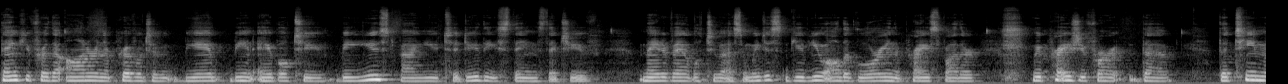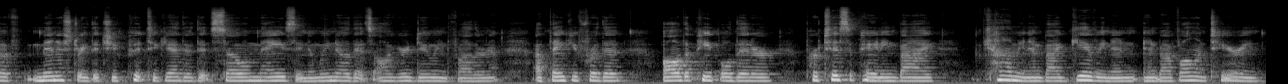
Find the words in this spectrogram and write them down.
thank you for the honor and the privilege of being able to be used by you to do these things that you've made available to us. And we just give you all the glory and the praise, Father. We praise you for the the team of ministry that you've put together that's so amazing. And we know that's all you're doing father. And i thank you for the all the people that are participating by coming and by giving and, and by volunteering.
